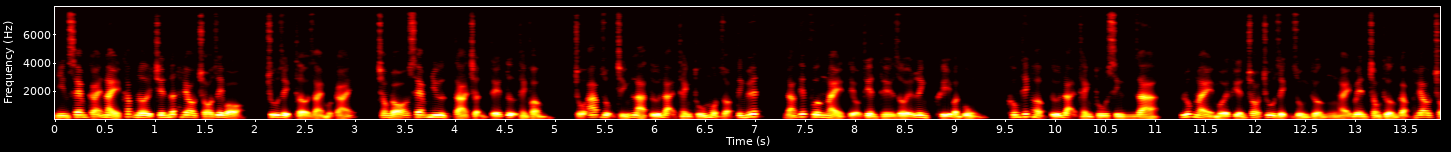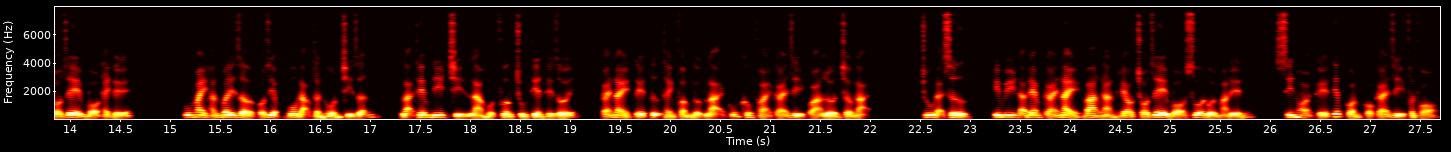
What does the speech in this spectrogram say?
Nhìn xem cái này khắp nơi trên đất heo chó dê bò, chu dịch thở dài một cái, trong đó xem như tà trận tế tự thành phẩm, chỗ áp dụng chính là tứ đại thánh thú một giọt tinh huyết, đáng tiếc phương này tiểu thiên thế giới linh khí bần cùng, không thích hợp tứ đại thánh thú sinh ra, lúc này mới khiến cho chu dịch dùng thường ngày bên trong thường gặp heo chó dê bò thay thế. Cũng may hắn bây giờ có diệp vô đạo thần hồn chỉ dẫn lại thêm đi chỉ là một phương trung thiên thế giới, cái này tế tự thành phẩm ngược lại cũng không phải cái gì quá lớn trở ngại. Chu đại sư, kim y đã đem cái này ba ngàn heo chó dê bỏ xua đổi mà đến, xin hỏi kế tiếp còn có cái gì phân phó?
